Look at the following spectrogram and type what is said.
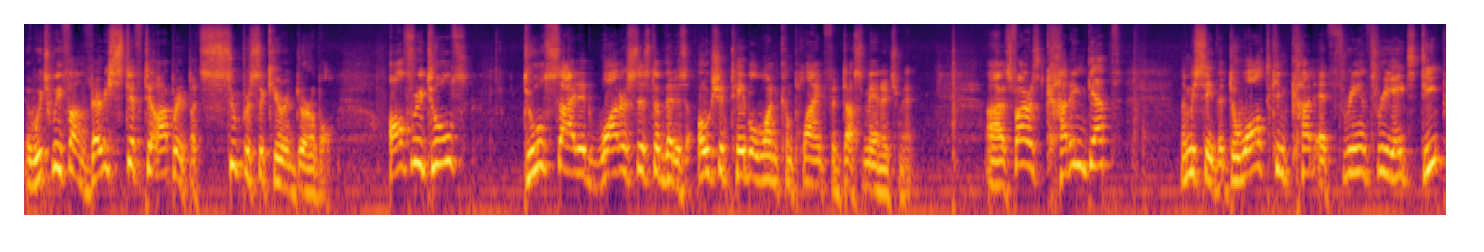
which we found very stiff to operate but super secure and durable. All three tools dual-sided water system that is OSHA Table 1 compliant for dust management. Uh, as far as cutting depth, let me see, the DeWalt can cut at 3 and 3 eighths deep.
